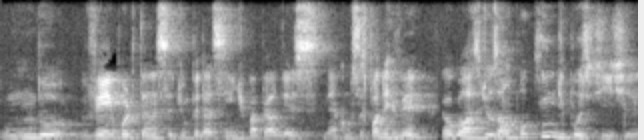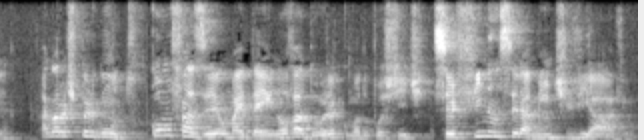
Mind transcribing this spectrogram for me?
o mundo vê a importância de um pedacinho de papel desse, né? Como vocês podem ver, eu gosto de usar um pouquinho de post-it, né? Agora eu te pergunto, como fazer uma ideia inovadora, como a do post-it, ser financeiramente viável?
